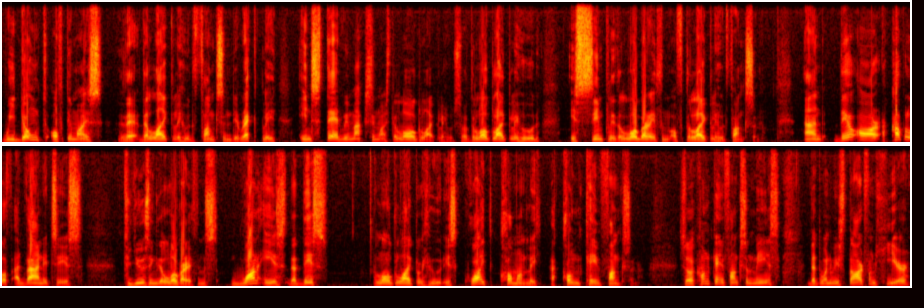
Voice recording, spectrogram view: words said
we don't optimize the, the likelihood function directly instead we maximize the log likelihood. So the log likelihood is simply the logarithm of the likelihood function. And there are a couple of advantages to using the logarithms. One is that this log likelihood is quite commonly a concave function. So a concave function means that when we start from here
